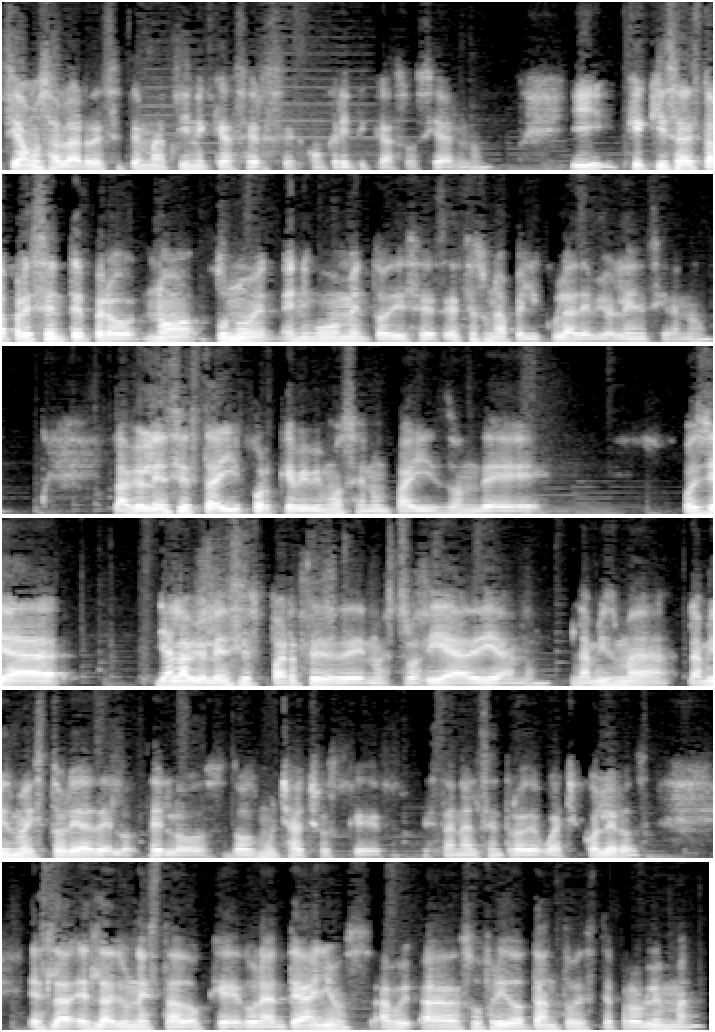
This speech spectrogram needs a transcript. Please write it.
si vamos a hablar de ese tema, tiene que hacerse con crítica social, ¿no? Y que quizá está presente, pero no, tú no en ningún momento dices, esta es una película de violencia, ¿no? La violencia está ahí porque vivimos en un país donde pues ya ya la violencia es parte de nuestro día a día, ¿no? La misma, la misma historia de, lo, de los dos muchachos que están al centro de Huachicoleros es la, es la de un estado que durante años ha, sufrido tanto este problema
